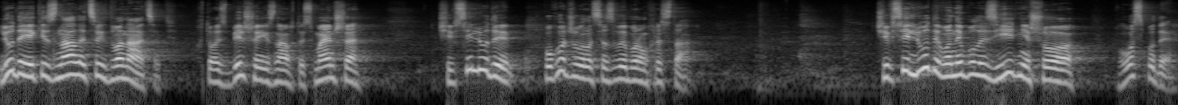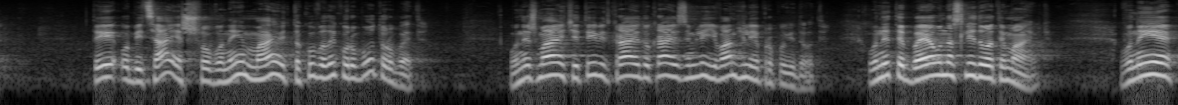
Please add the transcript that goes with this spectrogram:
Люди, які знали цих 12, хтось більше їх знав, хтось менше. Чи всі люди погоджувалися з вибором Христа? Чи всі люди вони були згідні, що, Господи, Ти обіцяєш, що вони мають таку велику роботу робити? Вони ж мають іти від краю до краю землі Євангеліє проповідувати. Вони тебе унаслідувати мають. Вони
